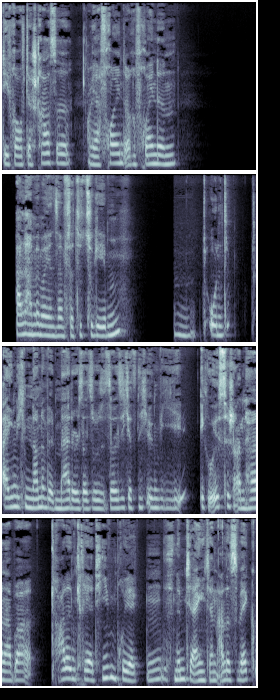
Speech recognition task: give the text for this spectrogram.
die Frau auf der Straße, euer Freund, eure Freundin. Alle haben immer ihren Senf dazu zu geben. Und eigentlich none of it matters. Also soll sich jetzt nicht irgendwie egoistisch anhören, aber gerade in kreativen Projekten, das nimmt ja eigentlich dann alles weg,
